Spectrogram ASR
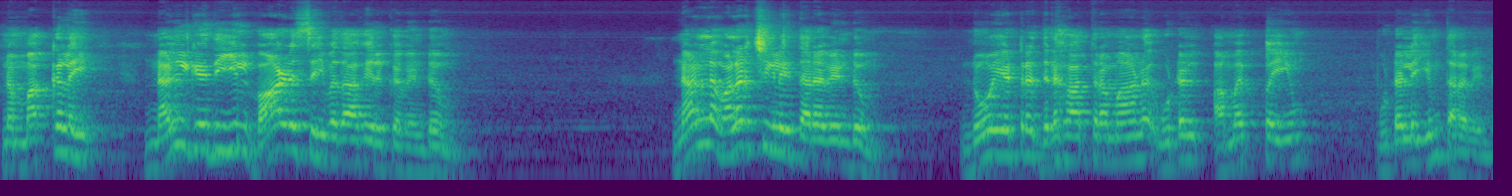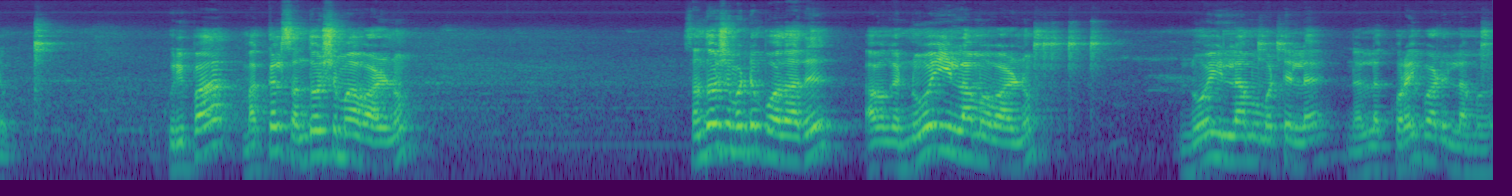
நம் மக்களை நல்கதியில் வாழ செய்வதாக இருக்க வேண்டும். நல்ல வளர்ச்சிகளை தர வேண்டும். நோயற்ற திடகாத்திரமான உடல் அமைப்பையும் உடலையும் தர வேண்டும். குறிப்பாக மக்கள் சந்தோஷமாக வாழணும். சந்தோஷம் மட்டும் போதாது அவங்க நோய் இல்லாமல் வாழணும். நோய் இல்லாமல் மட்டும் இல்லை நல்ல குறைபாடு இல்லாமல்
